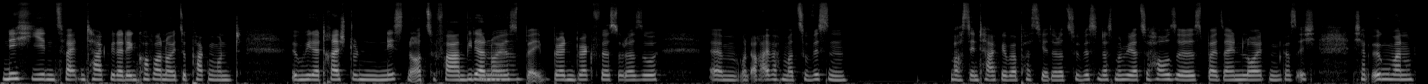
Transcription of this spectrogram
nicht jeden zweiten Tag wieder den Koffer neu zu packen und irgendwie wieder drei Stunden in den nächsten Ort zu fahren, wieder ein Ja. neues Bread and Breakfast oder so. Ähm, und auch einfach mal zu wissen, was den Tag über passiert oder zu wissen, dass man wieder zu Hause ist bei seinen Leuten. Was ich, ich habe irgendwann,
